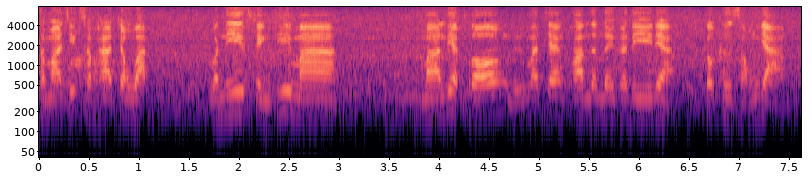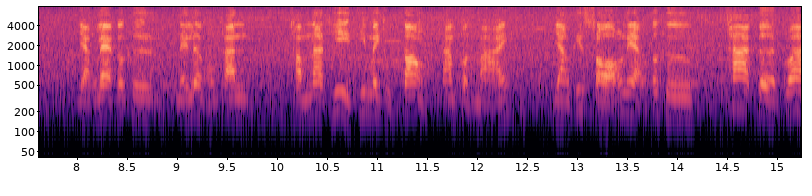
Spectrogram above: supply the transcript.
สมาชิกสภาจังหวัด วันนี้สิ่งที่มามาเรียกร้องหรือมาแจ้งความดำเนินคดีเนี่ยก็คือสองอย่าง อย่างแรกก็คือในเรื่องของการทำหน้าที่ที่ไม่ถูกต้องตามกฎหมาย อย่างที่สองเนี่ยก็คือ ถ้าเกิดว่า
